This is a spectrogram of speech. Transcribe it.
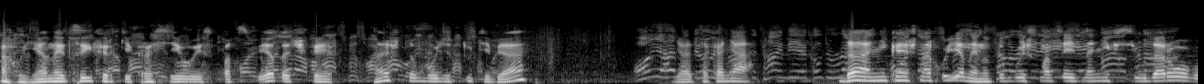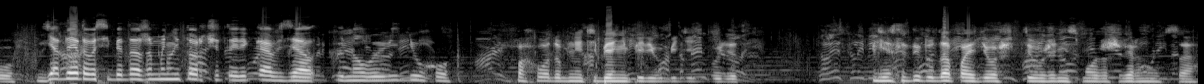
Охуенные циферки, красивые, с подсветочкой. Знаешь, что будет у тебя? Яйца коня. Да, они, конечно, охуенные, но ты будешь смотреть на них всю дорогу. Я для этого себе даже монитор 4К взял и новую видюху. Походу, мне тебя не переубедить будет. Если ты туда пойдешь, ты уже не сможешь вернуться.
